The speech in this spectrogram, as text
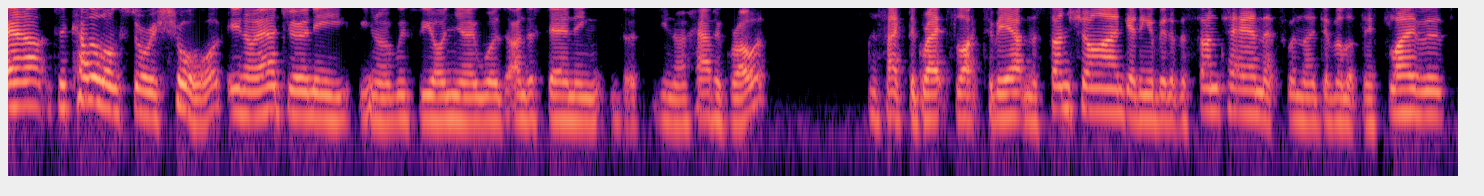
our to cut a long story short, you know our journey you know with Viognier was understanding that you know how to grow it. in fact the grapes like to be out in the sunshine, getting a bit of a suntan. That's when they develop their flavors.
